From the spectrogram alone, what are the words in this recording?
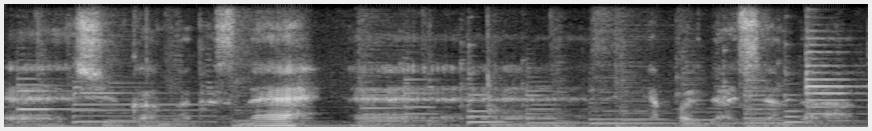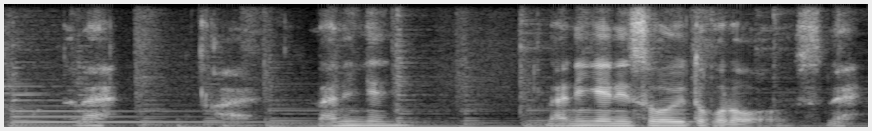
えー、習慣がですね、えー、やっぱり大事なんだなと思ってね、はい、何気に、何気にそういうところをですね、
